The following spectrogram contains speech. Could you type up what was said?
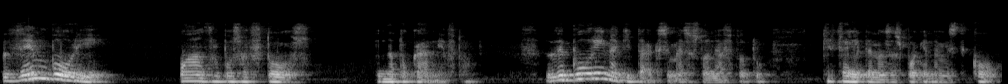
Δεν μπορεί ο άνθρωπος αυτός να το κάνει αυτό. Δεν μπορεί να κοιτάξει μέσα στον εαυτό του. Και θέλετε να σας πω και ένα μυστικό.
